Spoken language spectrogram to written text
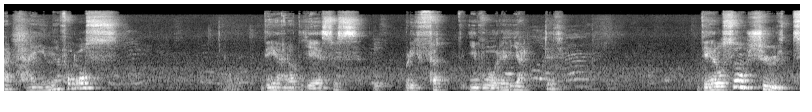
er tegnet for oss? Det er at Jesus blir født i våre hjerter. Det er også skjult.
